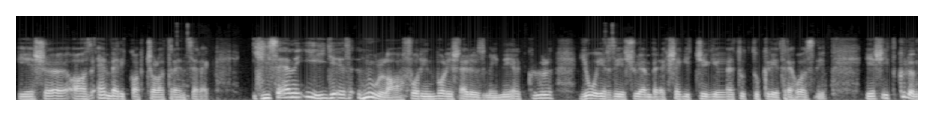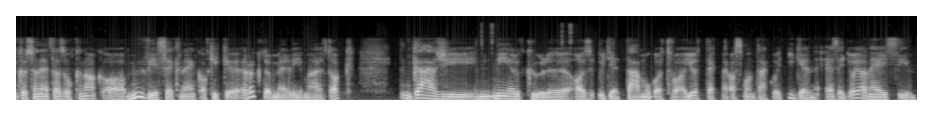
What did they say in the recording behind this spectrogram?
és eh, az emberi kapcsolatrendszerek hiszen így nulla forintból és előzmény nélkül jó érzésű emberek segítségével tudtuk létrehozni. És itt külön köszönet azoknak a művészeknek, akik rögtön mellém álltak, gázsi nélkül az ügyet támogatva jöttek, mert azt mondták, hogy igen, ez egy olyan helyszín,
